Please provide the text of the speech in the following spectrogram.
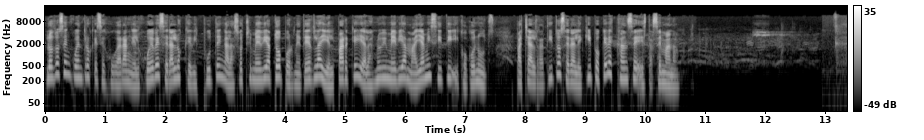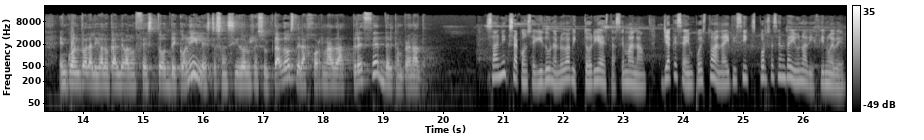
Los dos encuentros que se jugarán el jueves serán los que disputen a las ocho y media Top por Meterla y El Parque y a las nueve y media Miami City y Coconuts. Pachal Ratito será el equipo que descanse esta semana. En cuanto a la Liga Local de Baloncesto de Conil, estos han sido los resultados de la jornada 13 del campeonato. Sanix ha conseguido una nueva victoria esta semana, ya que se ha impuesto a 96 por 61 a 19.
